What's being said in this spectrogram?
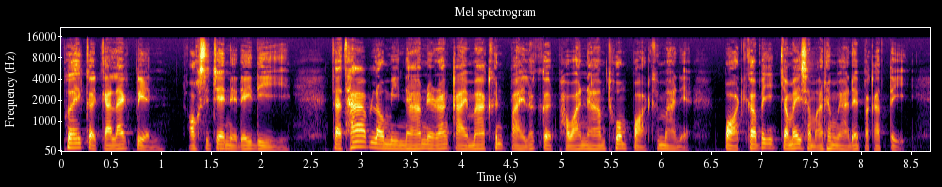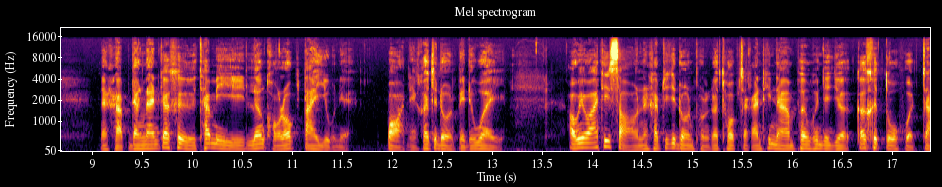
เพื่อให้เกิดการแลกเปลี่ยนออกซิเจนเนี่ยได้ดี แต่ถ้าเรามีน้ำในร่างกายมากขึ้นไป แล้วเกิดภาวะน้ำท่วมปอดขึ้นมาเนี่ยปอดก็จะไม่สามารถทำงานได้ปกตินะครับดังนั้นก็คือถ้ามีเรื่องของโรคไตอยู่เนี่ยปอดเนี่ยก็จะโดนไปด้วย อวัยวะที่2นะครับที่จะโดนผลกระทบจากการที่น้ำเพิ่มขึ้นเยอะๆก็คือตัวหัวใจ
